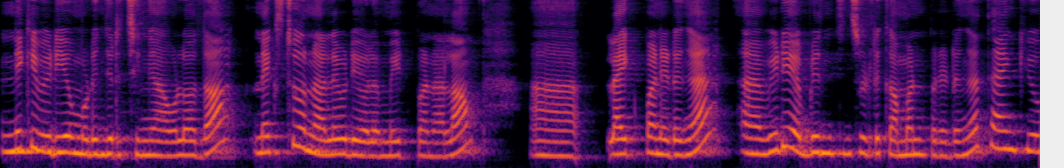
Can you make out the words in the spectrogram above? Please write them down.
இன்னைக்கு வீடியோ முடிஞ்சிருச்சுங்க. அவ்வளோதான் நெக்ஸ்ட் ஒரு நல்ல வீடியோவில் மீட் பண்ணலாம். லைக் பண்ணிவிடுங்க வீடியோ எப்படி இருந்துச்சுன்னு சொல்லிட்டு கமெண்ட் பண்ணிவிடுங்க தேங்க்யூ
